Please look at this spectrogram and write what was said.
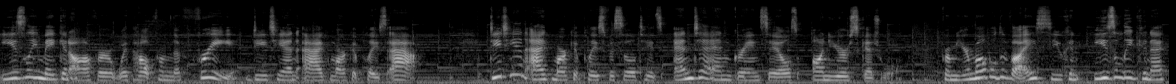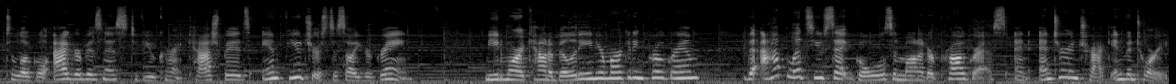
easily make an offer with help from the free DTN Ag Marketplace app. DTN Ag Marketplace facilitates end to end grain sales on your schedule. From your mobile device, you can easily connect to local agribusiness to view current cash bids and futures to sell your grain. Need more accountability in your marketing program? The app lets you set goals and monitor progress and enter and track inventory.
